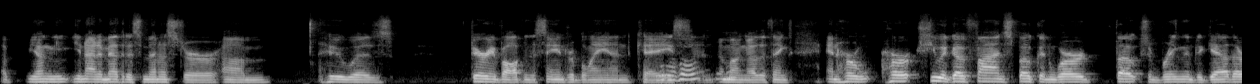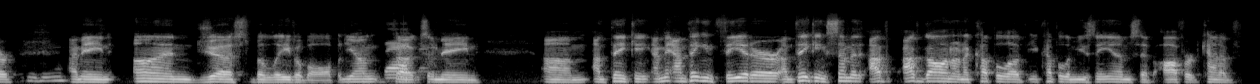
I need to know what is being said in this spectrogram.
a young United Methodist minister um, who was very involved in the Sandra Bland case, mm-hmm. and, among other things. And her her she would go find spoken word folks and bring them together. Mm-hmm. I mean, unjust believable. Young folks. I mean, um, I'm thinking. I mean, I'm thinking theater. I'm thinking some of. I've I've gone on a couple of a couple of museums have offered kind of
